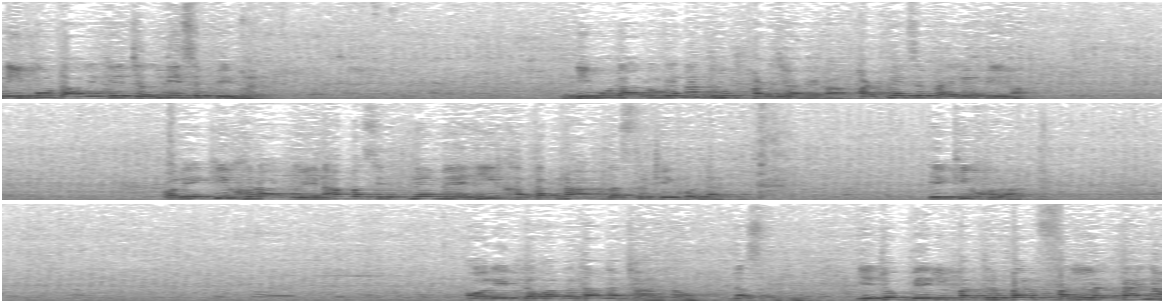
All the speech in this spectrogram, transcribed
नींबू डाल के जल्दी से पी लो। नींबू डालोगे ना, दूध फट जाएगा। फटने से पहले पीना। और एक ही खुराक लेना, बस इतने में ही खतरनाक दस्त ठीक हो जाते एक ही खुराक। और एक दवा बताना चाहता हूँ, दस्त की। ये जो बेल पत्र पर फल लगता है ना,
